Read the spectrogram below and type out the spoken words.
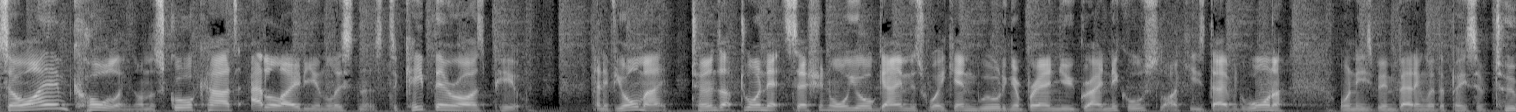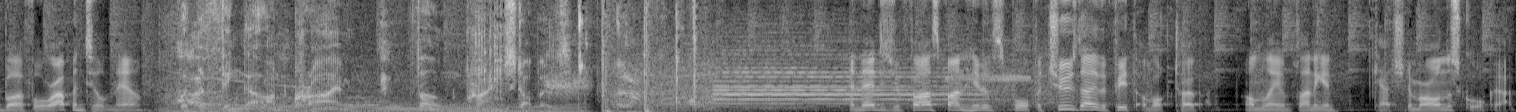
So I am calling on the scorecard's Adelaidean listeners to keep their eyes peeled. And if your mate turns up to a net session or your game this weekend wielding a brand new Gray-Nicolls like he's David Warner when he's been batting with a piece of 2x4 up until now, Put the finger on crime. Phone Crime Stoppers. and that is your fast fun hit of sport for Tuesday, the 5th of October. I'm Liam Flanagan. Catch you tomorrow on the scorecard.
